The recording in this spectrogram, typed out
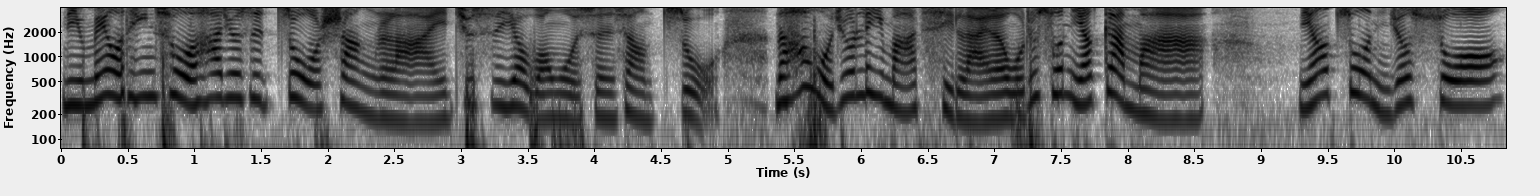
你没有听错，他就是坐上来，就是要往我身上坐。然后我就立马起来了，我就说你要干嘛？你要坐你就说。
